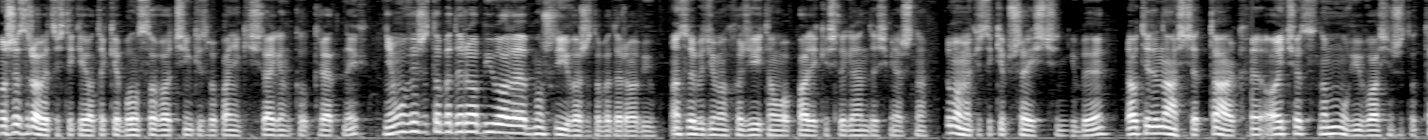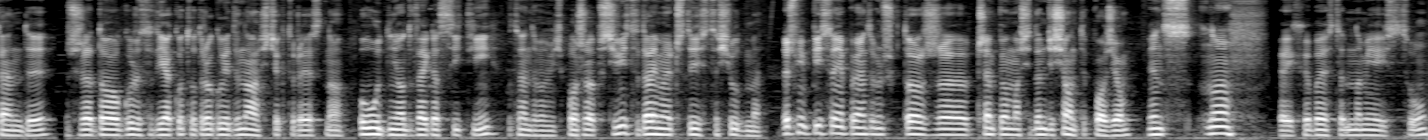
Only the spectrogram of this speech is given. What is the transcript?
Może zrobię coś takiego, takie bonusowe odcinki z łapania jakichś legend konkretnych. Nie mówię, że to będę robił, ale możliwe, że to będę robił. A sobie będziemy chodzili tam łapali jakieś legendy śmieszne. Tu mam jakieś takie przejście niby. Route 11, tak. Ojciec nam mówił właśnie, że to tędy. Że do Góry Zodiaku to drogą 11, która jest na południe od Vega City. To tędy mam mieć. Boże, a przeciwnicy dalej mają 47. Też mi pisał, nie pamiętam już kto, że Champion ma 70 poziom. Więc no... Okej, chyba jestem na miejscu.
